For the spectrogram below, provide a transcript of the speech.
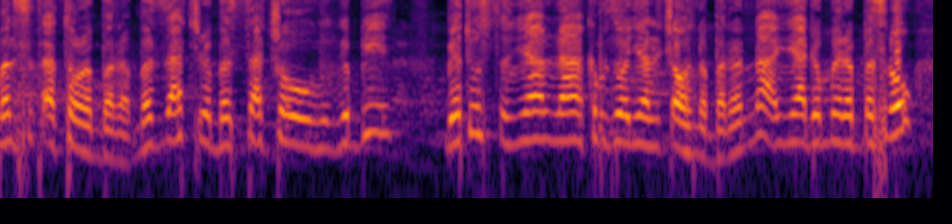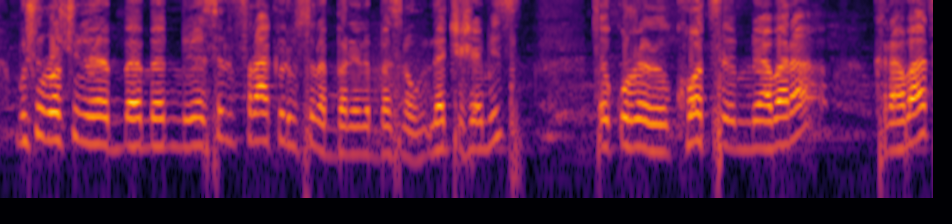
መልስ ጠጥተው ነበረ። በዛች በሳቸው ግቢ ቤት ውስጥ እኛና ክብር ዘበኛ እንጫወት ነበረ እና እኛ ደግሞ የለበስነው ሙሽሮቹን በሚመስል ፍራክ ልብስ ነበር የለበስነው። ነጭ ሸሚዝ፣ ጥቁር ኮት የሚያበራ ክራባት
